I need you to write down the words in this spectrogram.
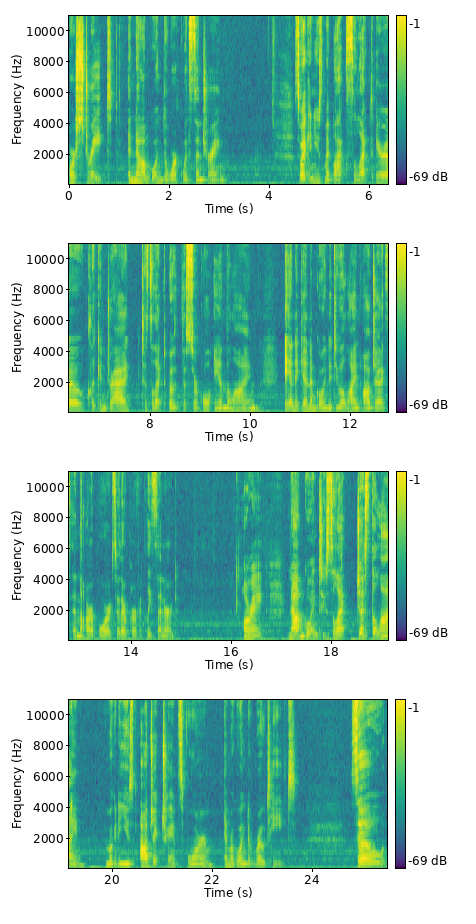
or straight. And now I'm going to work with centering. So I can use my black select arrow, click and drag to select both the circle and the line. And again, I'm going to do align objects in the artboard so they're perfectly centered. All right, now I'm going to select just the line and we're going to use object transform and we're going to rotate. So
